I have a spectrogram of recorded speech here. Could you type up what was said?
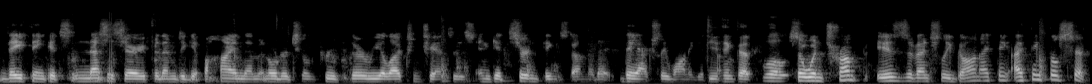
they think it's necessary for them to get behind them in order to improve their reelection chances and get certain things done that they- actually want to get Do you done. think that? Well, So when Trump is eventually gone, I think I think they'll shift.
